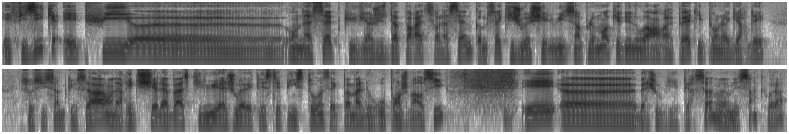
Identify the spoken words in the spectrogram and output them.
et physique. Et puis euh, on a Seb qui vient juste d'apparaître sur la scène comme ça qui jouait chez lui simplement qui est venu nous voir en répète et puis on l'a gardé. C'est aussi simple que ça. On a Richie à la base qui lui a joué avec les Stepping Stones, avec pas mal de groupes angevins aussi. Et euh, ben, j'ai oublié personne, on est cinq, voilà.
